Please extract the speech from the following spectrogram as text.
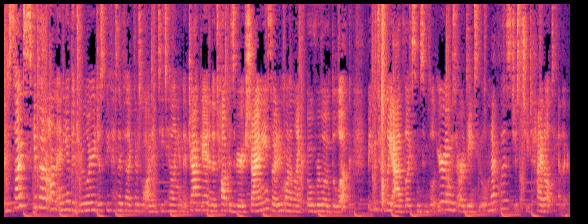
I decided to skip out on any of the jewelry just because I feel like there's a lot of detailing in the jacket and the top is very shiny, so I didn't want to like overload the look. But you could totally add like some simple earrings or a dainty little necklace just to tie it all together.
